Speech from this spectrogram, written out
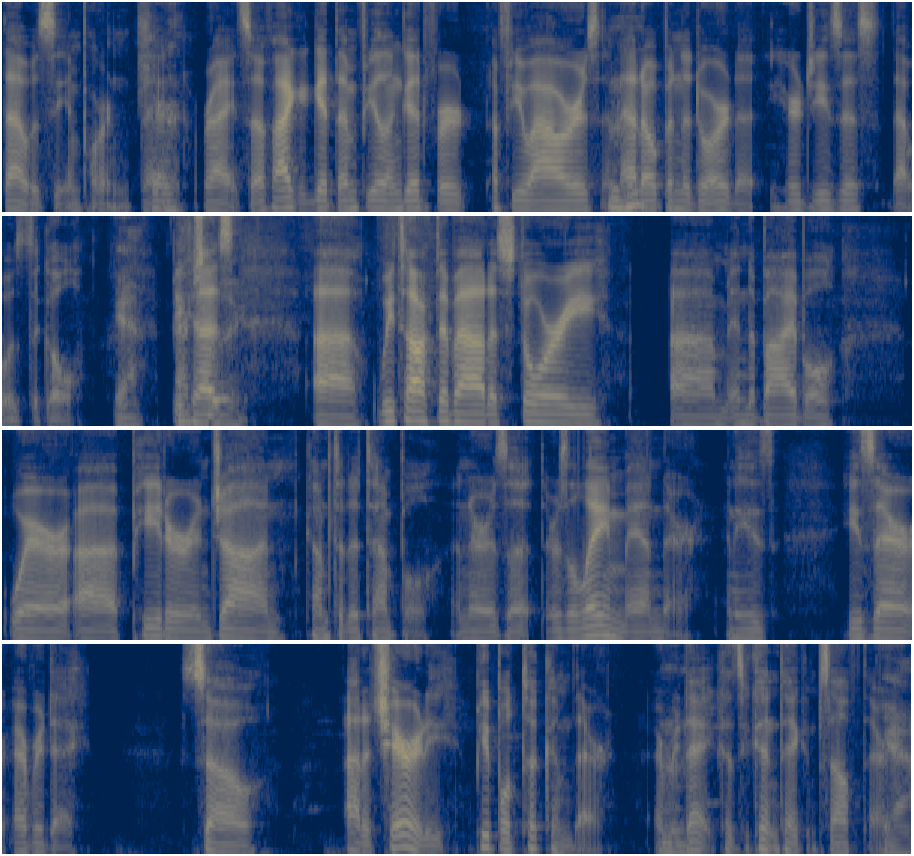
that was the important thing, Sure. right? So if I could get them feeling good for a few hours, and that Mhm. opened the door to hear Jesus, that was the goal. Yeah. Because- Uh, we talked about a story um, in the Bible where uh, Peter and John come to the temple, and there's a there's a lame man there, and he's he's there every day. So, out of charity, people took him there every Mm. day because he couldn't take himself there. yeah.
